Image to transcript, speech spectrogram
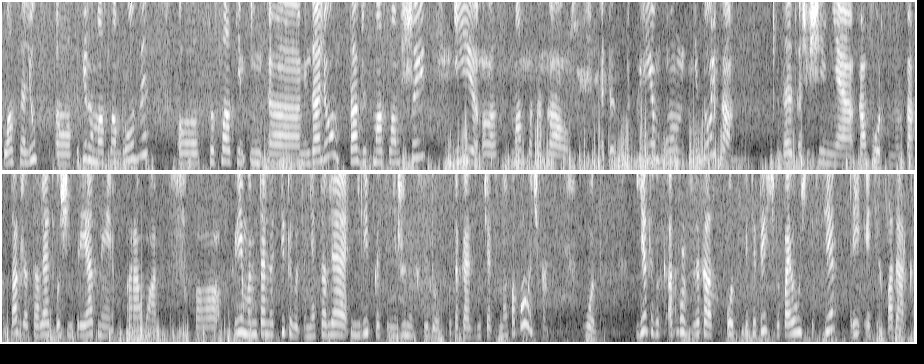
класса люкс э, с эфирным маслом розы, э, со сладким э, миндалем, также с маслом ши и с маслом какао. Этот крем, он не только дает ощущение комфорта на руках, но также оставляет очень приятный аромат. Крем моментально впитывается, не оставляя ни липкости, ни жирных следов. Вот такая замечательная упаковочка. Вот. Если вы оформите заказ от 5000, вы получите все три этих подарка.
